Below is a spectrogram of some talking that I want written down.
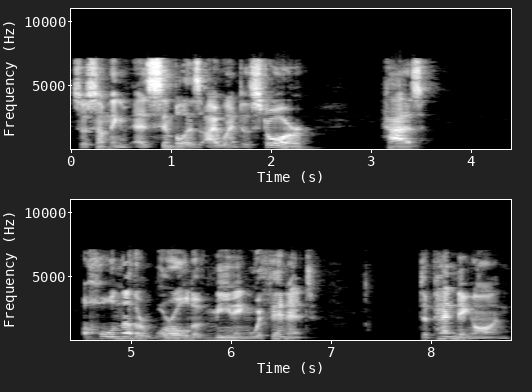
So something as simple as I went to the store has a whole nother world of meaning within it, depending on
